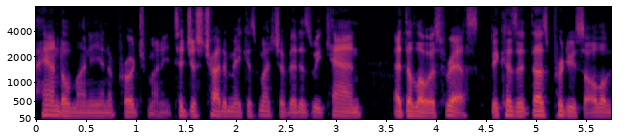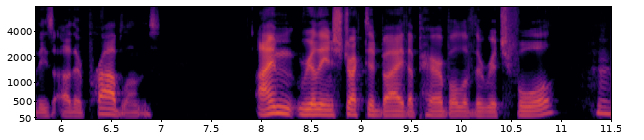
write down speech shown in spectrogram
handle money and approach money, to just try to make as much of it as we can at the lowest risk, because it does produce all of these other problems. I'm really instructed by the parable of the rich fool. Hmm.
